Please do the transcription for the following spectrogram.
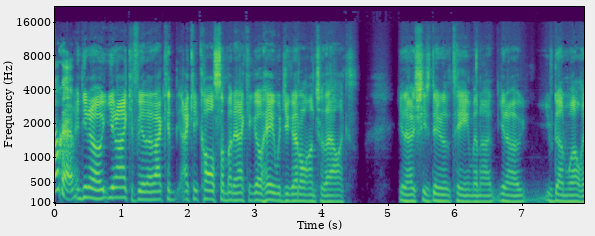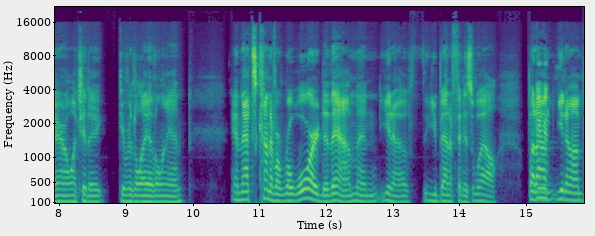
Okay. And you know, you know, I could feel that I could I could call somebody. I could go, hey, would you go to lunch with Alex? You know, she's new to the team, and I, you know, you've done well here, and I want you to give her the lay of the land. And that's kind of a reward to them, and you know, you benefit as well. But mm-hmm. I'm, you know, I'm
